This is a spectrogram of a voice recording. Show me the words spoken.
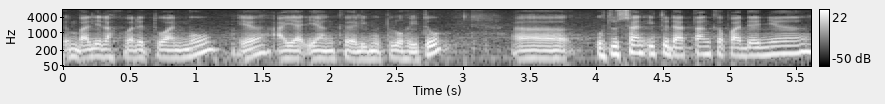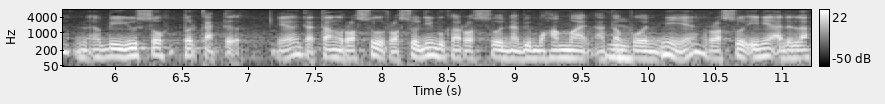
kembalilah kepada tuanmu ya ayat yang ke-50 itu uh, utusan itu datang kepadanya Nabi Yusuf berkata ya datang rasul rasul ni bukan rasul Nabi Muhammad ataupun ya. ni ya rasul ini adalah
